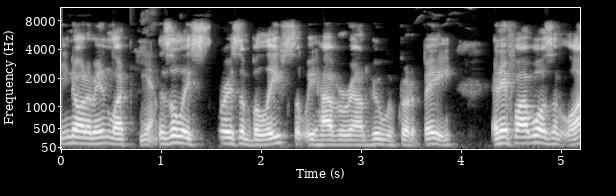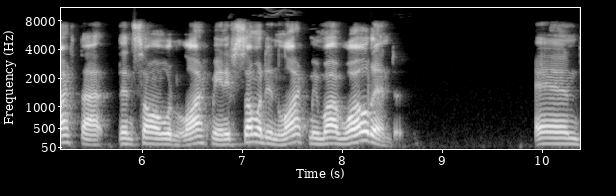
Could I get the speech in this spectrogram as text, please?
you know what I mean? Like yeah. there's all these stories and beliefs that we have around who we've got to be. And if I wasn't like that, then someone wouldn't like me. And if someone didn't like me, my world ended. And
